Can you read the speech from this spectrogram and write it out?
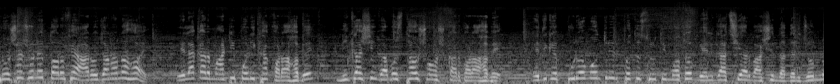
প্রশাসনের তরফে আরও জানানো হয় এলাকার মাটি পরীক্ষা করা হবে নিকাশি ব্যবস্থাও সংস্কার করা হবে। এদিকে পুরমন্ত্রীর প্রতিশ্রুতি মতো বেলগাছিয়ার বাসিন্দাদের জন্য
